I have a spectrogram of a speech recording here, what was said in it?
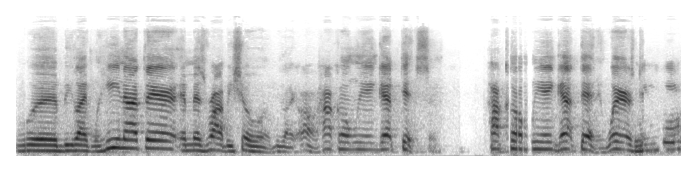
would be like when he not there and Miss Robbie show up. Be like, oh, how come we ain't got this? And how come we ain't got that? And where's mm-hmm.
